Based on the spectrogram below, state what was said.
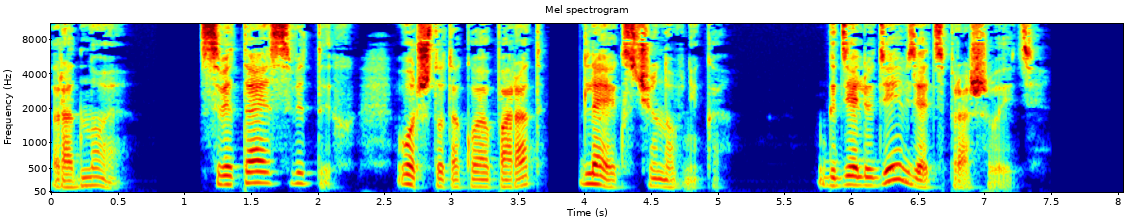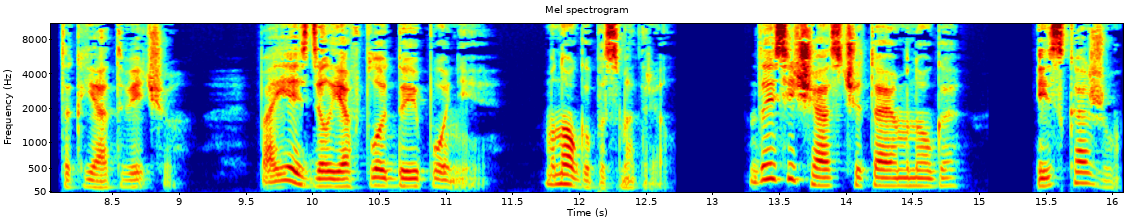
родное. Святая святых. Вот что такое аппарат для экс-чиновника. Где людей взять, спрашиваете? Так я отвечу. Поездил я вплоть до Японии. Много посмотрел. Да и сейчас читаю много. И скажу,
